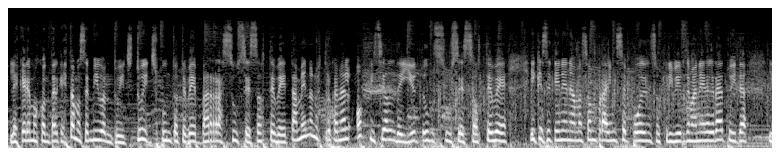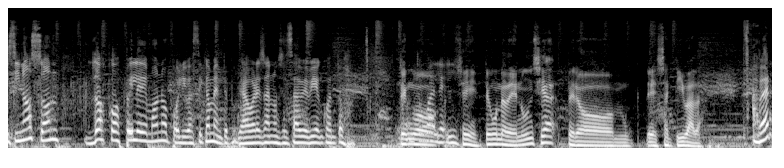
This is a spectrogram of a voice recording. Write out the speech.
les queremos contar que estamos en vivo en Twitch, twitch.tv barra Sucesos TV, también en nuestro canal oficial de YouTube, Sucesos TV, y que si tienen Amazon Prime se pueden suscribir de manera gratuita, y si no, son dos cospeles de Monopoly, básicamente, porque ahora ya no se sabe bien cuánto Tengo, vale sí, tengo una denuncia, pero mm, desactivada. A ver.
